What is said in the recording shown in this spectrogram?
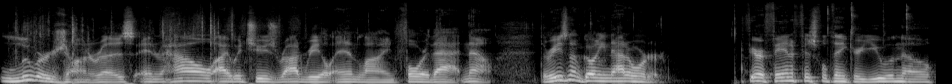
lure genres and how I would choose rod, reel, and line for that. Now, the reason I'm going in that order, if you're a fan of Fishful Thinker, you will know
